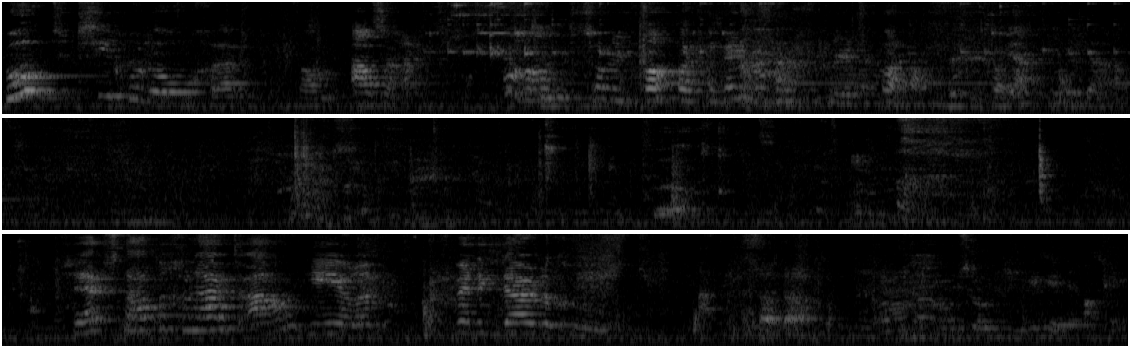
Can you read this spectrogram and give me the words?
bootpsychologe van Azar. Oh, sorry, papa. Is verkeerd. Ja, inderdaad. Zeg, staat er geluid aan, heren? Of ben ik duidelijk genoeg? Staat aan. Zo niet.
